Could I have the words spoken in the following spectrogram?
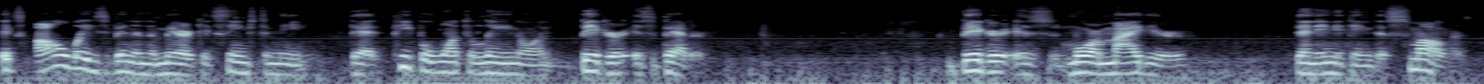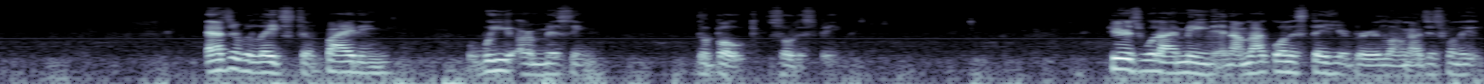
it's always been in America, it seems to me, that people want to lean on bigger is better. Bigger is more mightier than anything that's smaller. As it relates to fighting, we are missing the boat, so to speak. Here's what I mean, and I'm not going to stay here very long. I just want to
